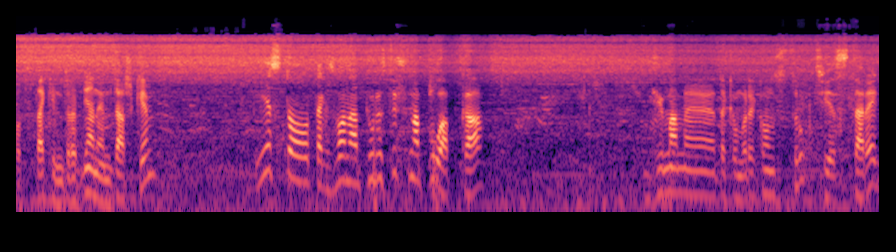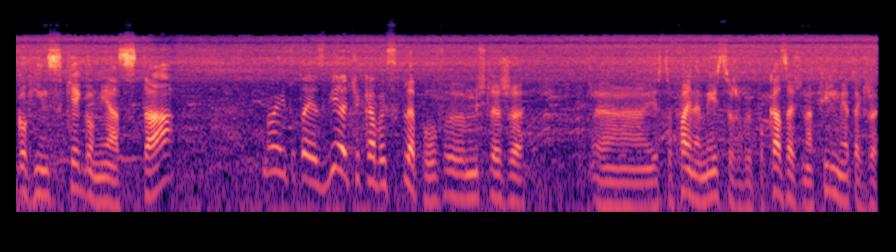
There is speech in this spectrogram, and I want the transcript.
pod takim drewnianym daszkiem. Jest to tak zwana turystyczna pułapka, gdzie mamy taką rekonstrukcję starego chińskiego miasta. No i tutaj jest wiele ciekawych sklepów. Y, Myślę, że e, jest to fajne miejsce, żeby pokazać na filmie, także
